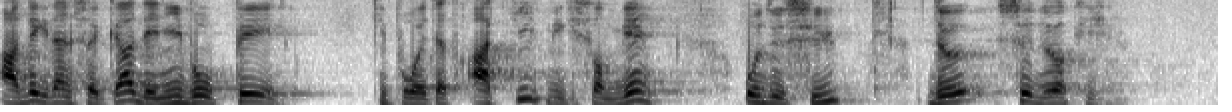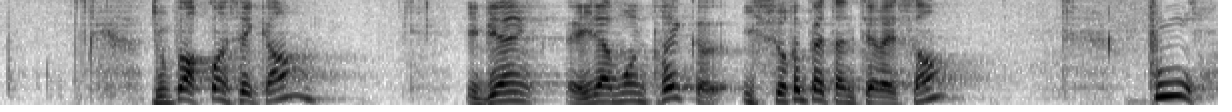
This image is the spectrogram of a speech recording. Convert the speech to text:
avec dans ce cas des niveaux P qui pourraient être actifs, mais qui sont bien au-dessus de ceux de l'oxygène. Donc par conséquent, eh bien, il a montré qu'il serait peut-être intéressant, pour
